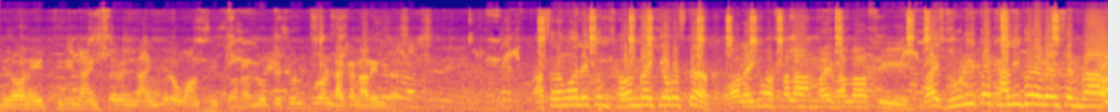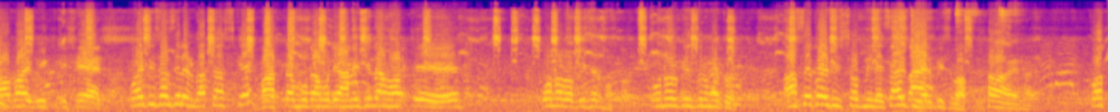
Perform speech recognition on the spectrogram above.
Zero one eight three nine seven nine zero one six one আর লোকেশন পুরান ঢাকা নারিন্দা আসসালামু আলাইকুম শাওন ভাই কি অবস্থা? ওয়ালাইকুম আসসালাম ভাই ভালো আছি। ভাই ঝুড়ি তো খালি করে ফেলছেন ভাই। ভাই বিক্রি শেষ। কয় পিস আনছিলেন বাচ্চা আজকে? বাচ্চা মোটামুটি আনিছিলাম হচ্ছে পনেরো পিসের মতো। পনেরো পিসের মতো। আছে কয় পিস সব মিলে? চার চার পিস বাচ্চা হয় হয়। কত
